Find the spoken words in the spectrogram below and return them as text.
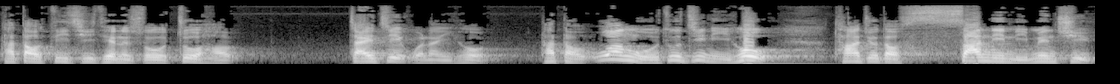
他到第七天的时候做好斋戒完了以后，他到忘我之境以后，他就到山林里面去，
